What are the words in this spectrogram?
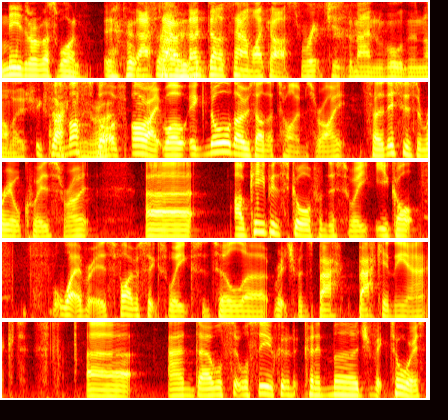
neither of us won. That So- sound, that does sound like us. Rich is the man with all the knowledge. Exactly. I must right? not have. All right, well, ignore those other times, right? So this is a real quiz, right? Uh, I'm keeping score from this week. You got f- f- whatever it is, five or six weeks until uh, Richmond's back back in the act, uh, and uh, we'll see. We'll see who can, can emerge victorious.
